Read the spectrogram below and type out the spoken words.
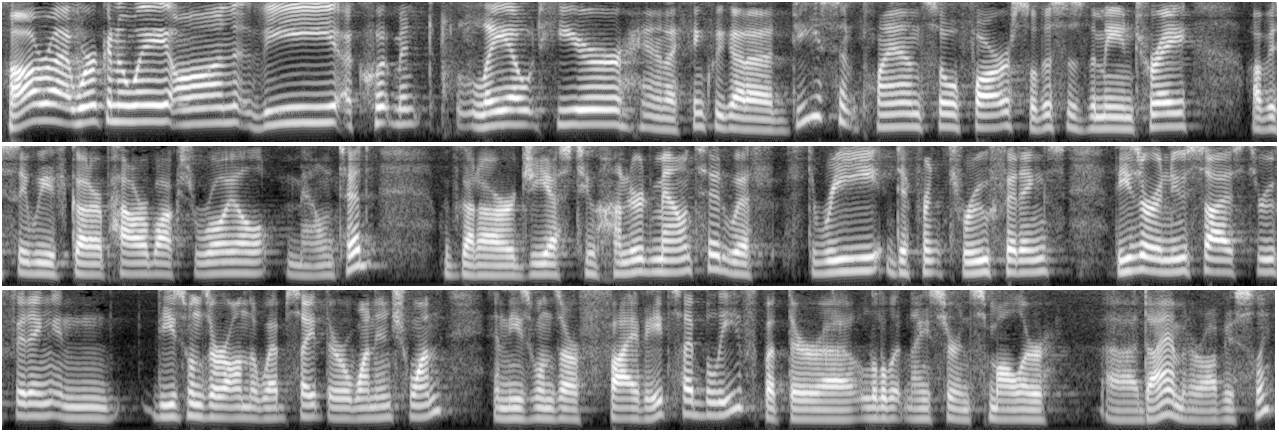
All right, working away on the equipment layout here, and I think we got a decent plan so far. So this is the main tray. Obviously, we've got our Powerbox Royal mounted. We've got our GS200 mounted with three different through fittings. These are a new size through fitting and these ones are on the website. They're a one inch one and these ones are 5 eighths, I believe, but they're a little bit nicer and smaller uh, diameter, obviously.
